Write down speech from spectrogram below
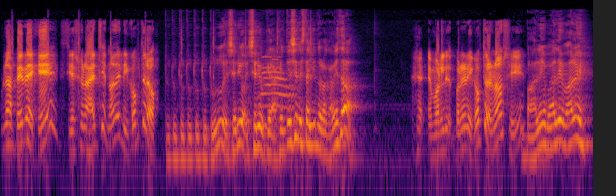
¿Una P de qué? Si es una H, ¿no? De helicóptero. Tú, tú, tú, tú, tú, tú, tú, en serio, en serio, que la gente se le está yendo la cabeza. Hemos pone helicóptero, ¿no? Sí. Vale, vale, vale.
